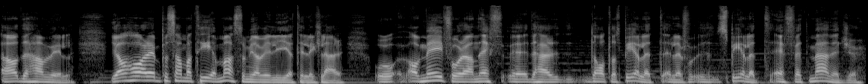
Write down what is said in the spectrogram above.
Ja, det han vill. Jag har en på samma tema som jag vill ge till Leclerc. Och av mig får han F, eh, det här dataspelet, eller spelet F1 Manager.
